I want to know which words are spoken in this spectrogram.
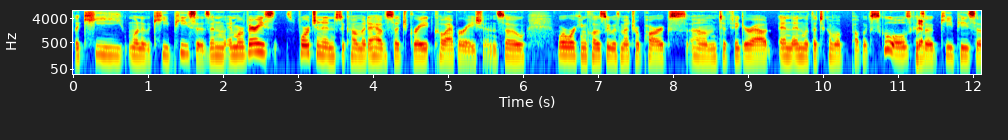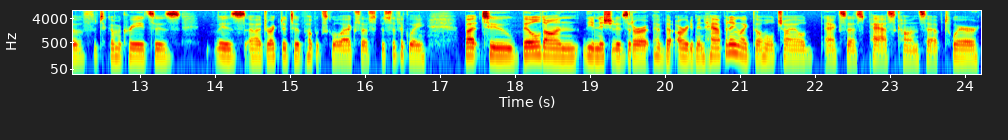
the key one of the key pieces and, and we're very fortunate in tacoma to have such great collaboration so we're working closely with metro parks um, to figure out and, and with the tacoma public schools because Yep. a key piece of tacoma creates is is uh, directed to public school access specifically but to build on the initiatives that are have been, already been happening like the whole child access pass concept where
